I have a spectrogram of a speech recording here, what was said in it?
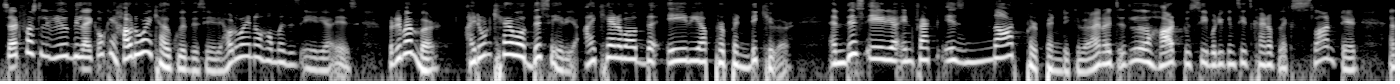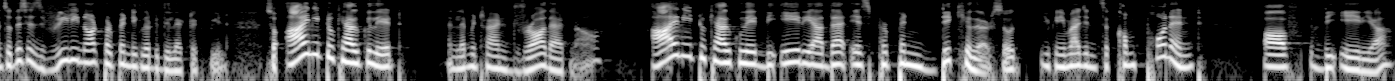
So at first we'll be like, okay, how do I calculate this area? How do I know how much this area is? But remember, I don't care about this area. I care about the area perpendicular. And this area, in fact, is not perpendicular. I know it's, it's a little hard to see, but you can see it's kind of like slanted. And so this is really not perpendicular to the electric field. So I need to calculate, and let me try and draw that now. I need to calculate the area that is perpendicular. So you can imagine it's a component of the area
